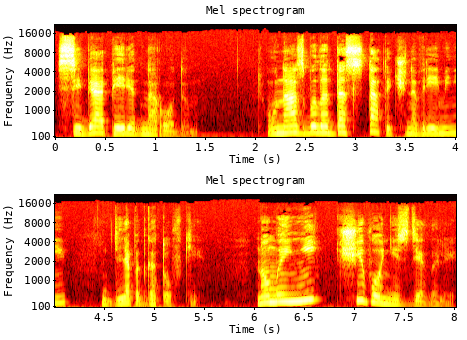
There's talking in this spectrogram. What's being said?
себя перед народом. У нас было достаточно времени для подготовки, но мы ничего не сделали,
